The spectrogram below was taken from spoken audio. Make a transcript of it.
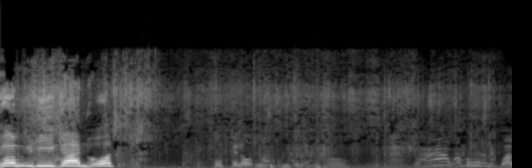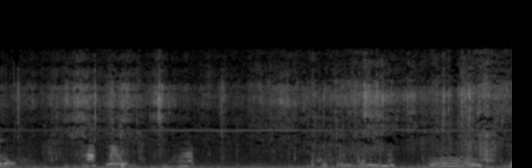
ทำวิธีการโหดพูดไปโลดเนาะมันเปียกพอว้าวเอามือหน่อยกว่าลูกฮักเร็วฮักเออบุ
